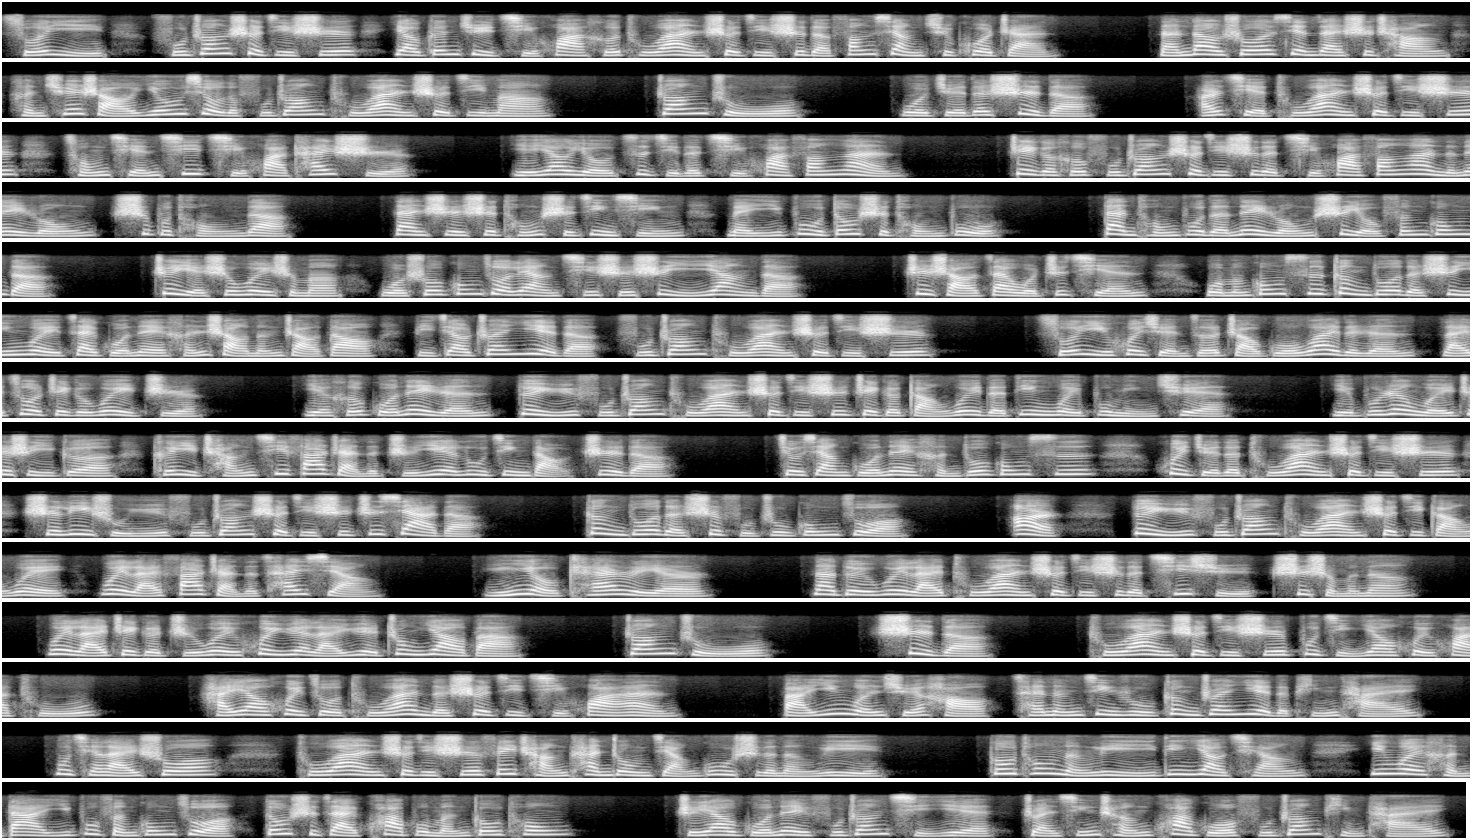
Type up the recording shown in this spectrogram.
所以服装设计师要根据企划和图案设计师的方向去扩展。难道说现在市场很缺少优秀的服装图案设计吗？庄主，我觉得是的。而且图案设计师从前期企划开始，也要有自己的企划方案。这个和服装设计师的企划方案的内容是不同的。但是是同时进行，每一步都是同步，但同步的内容是有分工的。这也是为什么我说工作量其实是一样的。至少在我之前，我们公司更多的是因为在国内很少能找到比较专业的服装图案设计师，所以会选择找国外的人来做这个位置。也和国内人对于服装图案设计师这个岗位的定位不明确。也不认为这是一个可以长期发展的职业路径导致的。就像国内很多公司会觉得图案设计师是隶属于服装设计师之下的，更多的是辅助工作。二，对于服装图案设计岗位未来发展的猜想，云有 Carrier，那对未来图案设计师的期许是什么呢？未来这个职位会越来越重要吧？庄主，是的。图案设计师不仅要会画图，还要会做图案的设计企划案，把英文学好才能进入更专业的平台。目前来说，图案设计师非常看重讲故事的能力，沟通能力一定要强，因为很大一部分工作都是在跨部门沟通。只要国内服装企业转型成跨国服装品牌，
